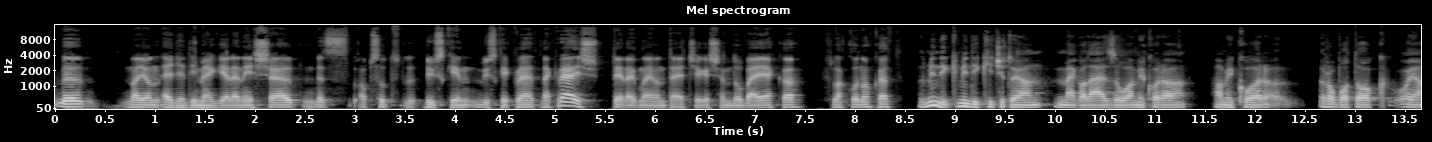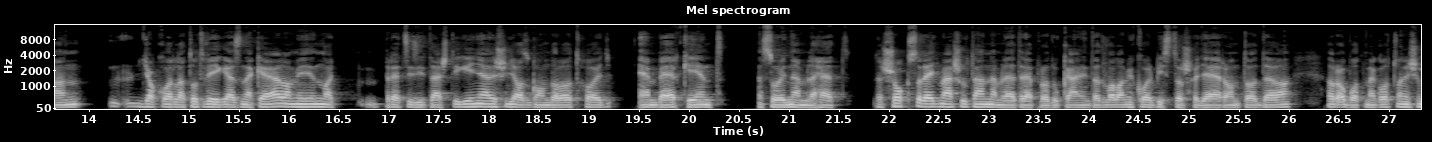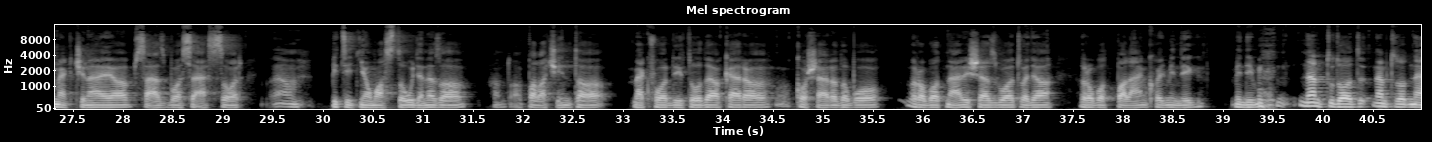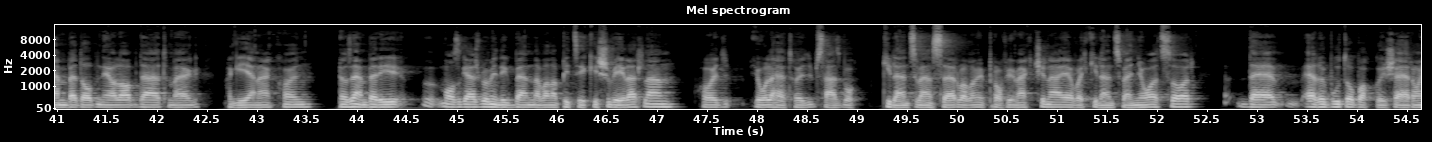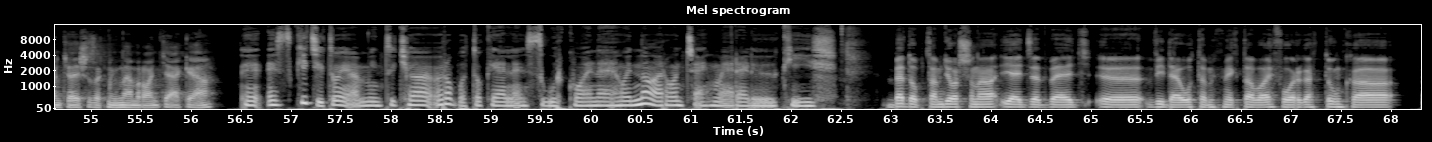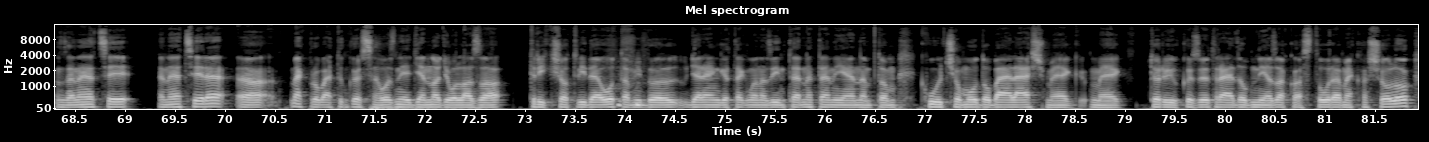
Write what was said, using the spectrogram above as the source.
nagyon egyedi megjelenéssel, ez abszolút büszkén, büszkék lehetnek rá, és tényleg nagyon tehetségesen dobálják a flakonokat. Mindig, mindig kicsit olyan megalázó, amikor a amikor robotok olyan gyakorlatot végeznek el, ami nagy precizitást igényel, és ugye azt gondolod, hogy emberként szóval hogy nem lehet, de sokszor egymás után nem lehet reprodukálni, tehát valamikor biztos, hogy elrontod, de a, a robot meg ott van, és megcsinálja százból százszor. Picit nyomasztó, ugyanez a, a palacsinta megfordító, de akár a kosára dobó robotnál is ez volt, vagy a robotpalánk, hogy mindig, mindig nem tudod, nem tudod nem bedobni a labdát, meg meg ilyenek, hogy az emberi mozgásban mindig benne van a pici kis véletlen, hogy jó lehet, hogy százból 90-szer valami profi megcsinálja, vagy 98-szor, de előbb-utóbb akkor is elrontja, és ezek még nem rontják el. Ez kicsit olyan, mint hogyha robotok ellen szurkolná, hogy na, rontsák már elő ők is. Bedobtam gyorsan a jegyzetbe egy ö, videót, amit még tavaly forgattunk a, az NLC NLC-re, megpróbáltunk összehozni egy ilyen nagyon laza trickshot videót, amiből ugye rengeteg van az interneten, ilyen nem tudom, kulcsomó dobálás, meg, meg törülközőt rádobni az akasztóra, meg hasonlók.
